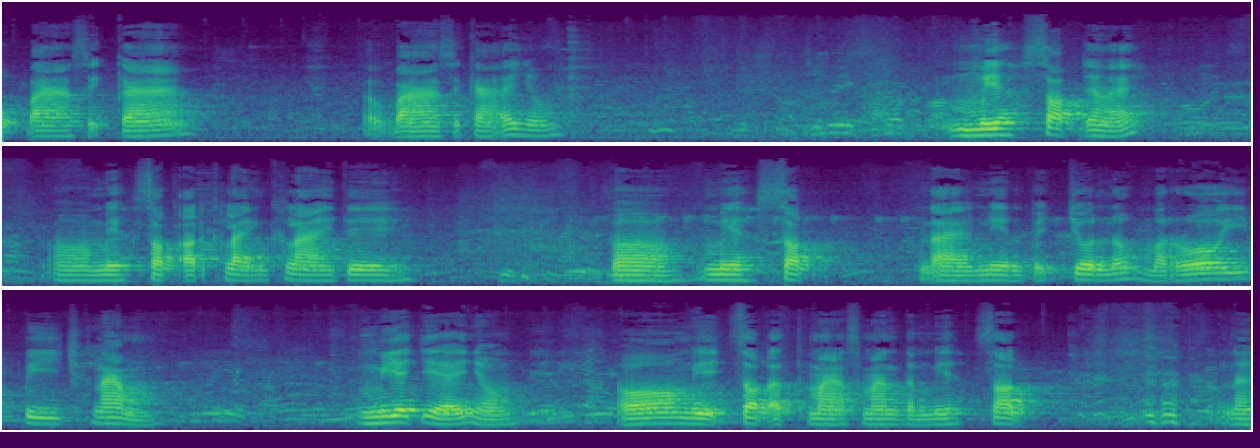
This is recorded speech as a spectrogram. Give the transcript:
ឧបាសិកាឧបាសិកាអីញោម មាសសតយ៉ាងហ៎អូមាសសតអត់ខ្លែងខ្លាយទេបាទមាសសតដែលមានបជននោះ102ឆ្នាំមាចទេហ៎ញោមអូមាចសតអាត្មាស្មានតែមាសសតនឹង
